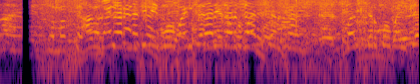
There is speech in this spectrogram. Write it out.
बाय मोबाईल कर कर कर कर कर बंद कर मोबाईल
